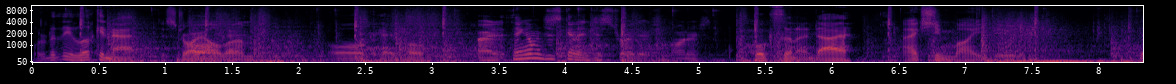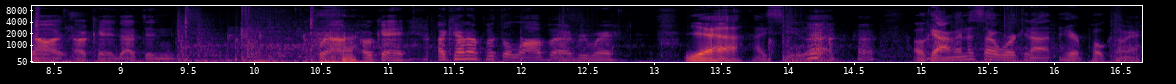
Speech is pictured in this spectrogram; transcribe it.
What are they looking at? Destroy all of them. Oh, okay, Poke. Alright, I think I'm just gonna destroy their spawners. Poke's gonna die. I actually might, dude. No, okay, that didn't. Crap. Okay, I kind of put the lava everywhere. Yeah, I see that. okay, I'm gonna start working on. Here, Poke, come here.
